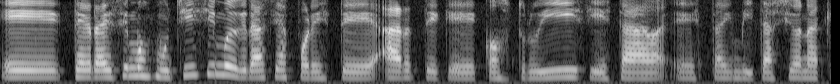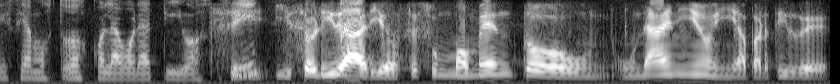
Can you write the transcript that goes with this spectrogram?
Eh, te agradecemos muchísimo y gracias por este arte que construís y esta, esta invitación a que seamos todos colaborativos. Sí, y solidarios. Es un momento, un, año y a partir de,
